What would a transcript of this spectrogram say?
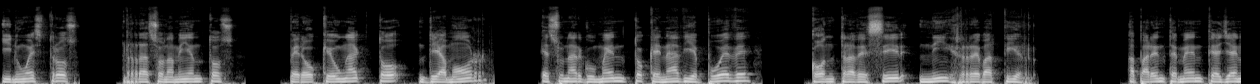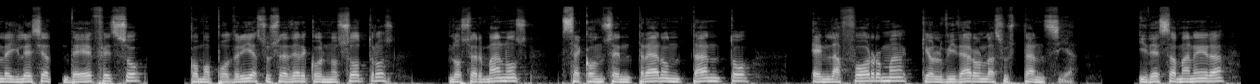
y nuestros razonamientos, pero que un acto de amor es un argumento que nadie puede contradecir ni rebatir. Aparentemente allá en la iglesia de Éfeso, como podría suceder con nosotros, los hermanos se concentraron tanto en la forma que olvidaron la sustancia, y de esa manera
